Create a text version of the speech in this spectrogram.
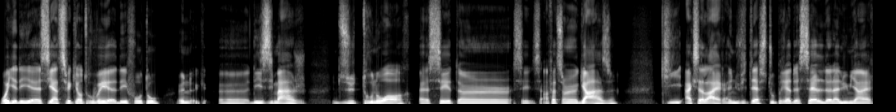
Oui, il y a des euh, scientifiques qui ont trouvé euh, des photos, une, des images du trou noir. c'est un. En fait, c'est un gaz qui accélère à une vitesse tout près de celle de la lumière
